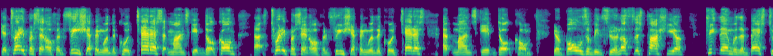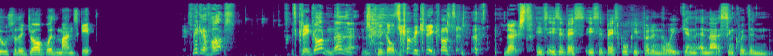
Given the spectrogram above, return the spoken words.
Get 20% off and free shipping with the code Terrace at manscaped.com. That's 20% off and free shipping with the code Terrace at manscaped.com. Your balls have been through enough this past year. Treat them with the best tools for the job with Manscaped. Speaking of Hearts, it's Craig Gordon, isn't it? It's Craig Gordon. it's got to be Craig Gordon. Next. He's, he's the best. He's the best goalkeeper in the league, and, and that's including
